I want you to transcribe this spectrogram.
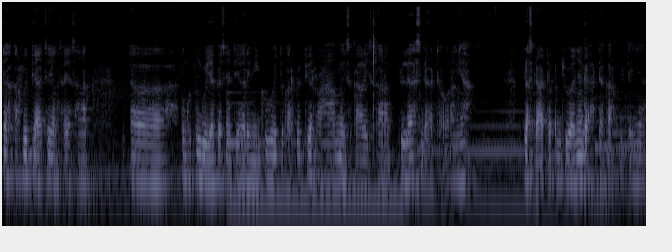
Udah Car Free Day aja yang saya sangat eh, tunggu-tunggu ya. Biasanya di hari Minggu itu Car Free Day rame sekali. Sekarang belas nggak ada orangnya. Belas nggak ada penjualnya nggak ada Car Free Day-nya.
